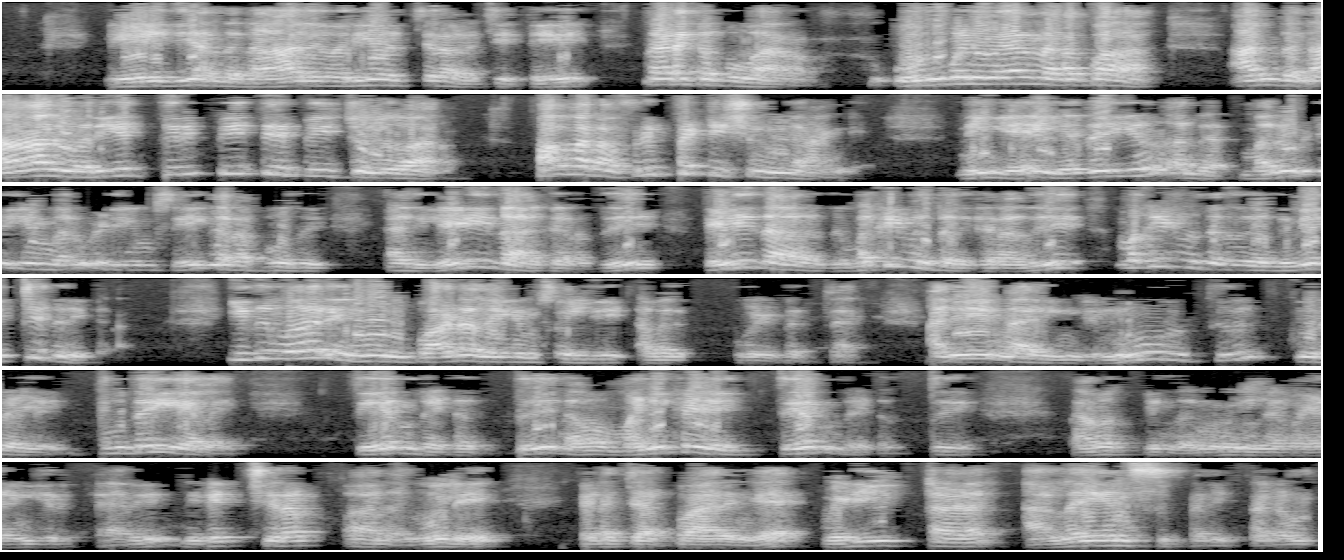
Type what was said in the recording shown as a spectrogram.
எழுதி அந்த நாலு வரிய வச்சுற வச்சுட்டு நடக்க போவாராம். ஒரு மணி நேரம் நடப்பாராம். அந்த நாலு வரியை திருப்பி திருப்பி சொல்லுவாராம். பவர் ஆஃப் ரிப்பட்டிஷன் நீங்க எதையும் அந்த மறுபடியும் மறுபடியும் செய்கிற போது அது எளிதாகிறது எளிதானது மகிழ்வு தருகிறது மகிழ்வு தருகிறது வெற்றி தருகிறார் இது மாதிரி நூறு பாடலையும் சொல்லி அவர் புகழ் பெற்றார். அதே மாதிரி இங்கு நூறு திருக்குறளை புதையலை தேர்ந்தெடுத்து நம்ம மணிகளை தேர்ந்தெடுத்து நமக்கு இந்த நூல்ல வழங்கியிருக்காரு. மிகச்சிறப்பான நூலே கிடைச்சா பாருங்க. வெளியீட்டாளர் அலையன்ஸ் பதிப்பகம்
